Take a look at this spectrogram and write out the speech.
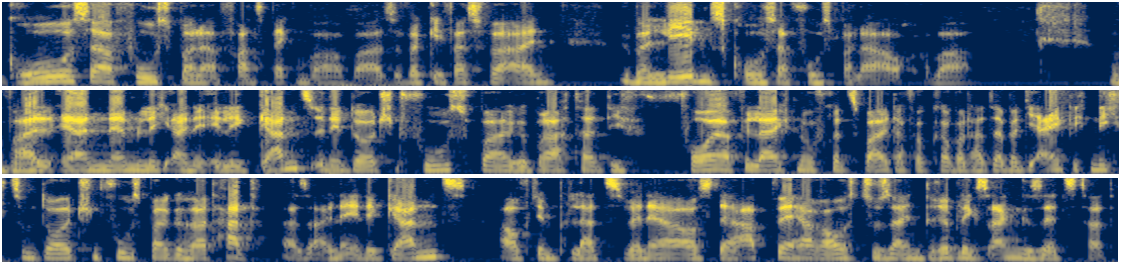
großer Fußballer Franz Beckenbauer war. Also wirklich was für ein überlebensgroßer Fußballer auch, aber weil er nämlich eine Eleganz in den deutschen Fußball gebracht hat, die vorher vielleicht nur Fritz Walter verkörpert hatte, aber die eigentlich nicht zum deutschen Fußball gehört hat. Also eine Eleganz auf dem Platz, wenn er aus der Abwehr heraus zu seinen Dribblings angesetzt hat,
